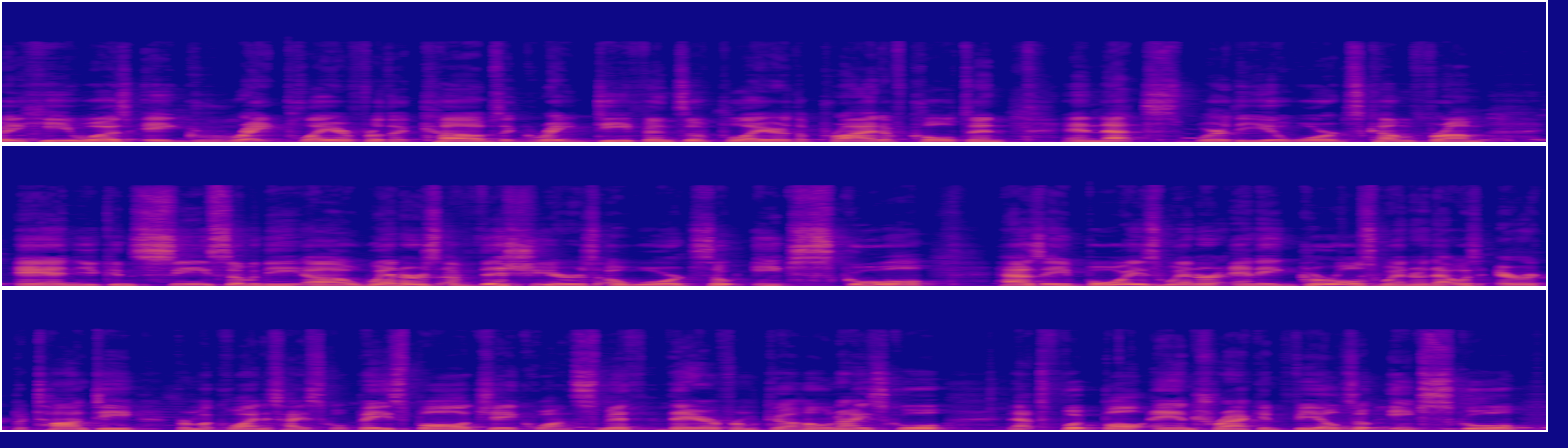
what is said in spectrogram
But he was a great player for the Cubs, a great defensive player, the pride of Colton, and that's where the awards come from. And you can see some of the uh, winners of this year's award. So each school has a boys winner and a girls winner. That was Eric Batanti from Aquinas High School baseball, Jaquan Smith there from Cajon High School. That's football and track and field. So each school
